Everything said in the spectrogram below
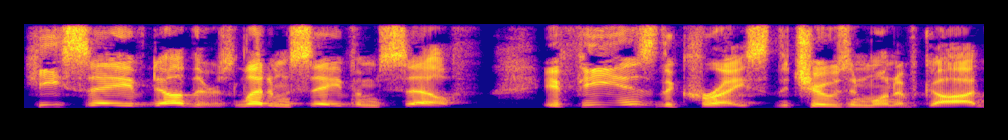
He saved others, let him save himself. If he is the Christ, the chosen one of God.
